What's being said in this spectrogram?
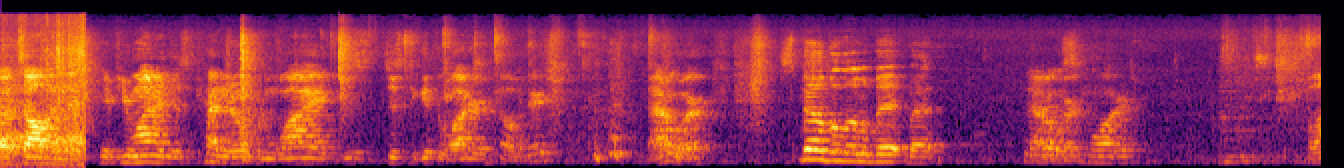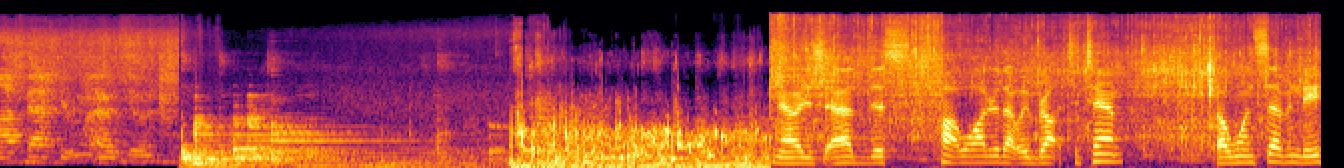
So it's all in there. If you want to just cut it open wide, just just to get the water. Oh, there. That'll work. Spilled a little bit, but That'll work. some water. It's a lot faster than what I was doing. Now I just add this hot water that we brought to temp, uh, 170,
